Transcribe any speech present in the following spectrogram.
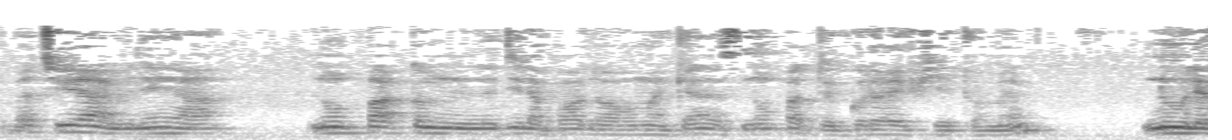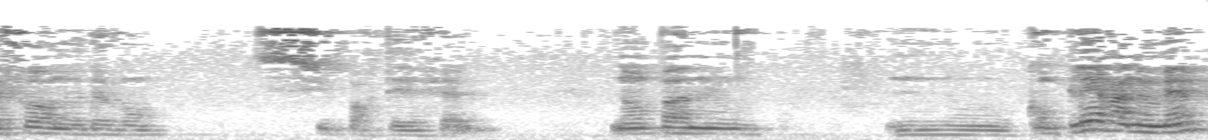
eh ben, tu es amené à, non pas, comme le dit la parole dans Romains 15, non pas te glorifier toi-même. Nous, les forts, nous devons supporter les faibles. Non pas nous, nous complaire à nous-mêmes,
